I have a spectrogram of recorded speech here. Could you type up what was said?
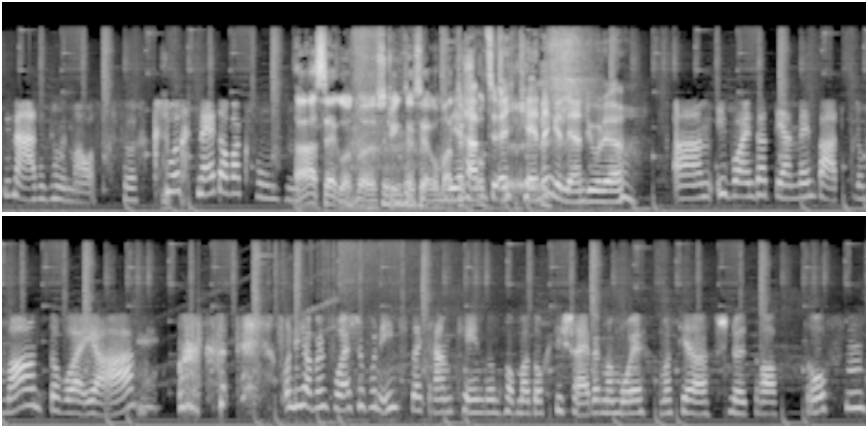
Nein, den habe ich mir ausgesucht. Gesucht nicht, aber gefunden. Ah, sehr gut, das klingt ja sehr romantisch. Wie habt ihr Und, euch äh, kennengelernt, Julia? Ähm, ich war in der Therme in Bad Blumau und da war ich auch. Und ich habe ihn vorher schon von Instagram kennt und habe mir gedacht, ich schreibe mir mal, haben wir sehr schnell drauf getroffen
